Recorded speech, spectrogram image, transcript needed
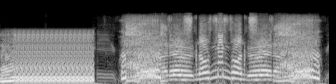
There's nothing good. On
